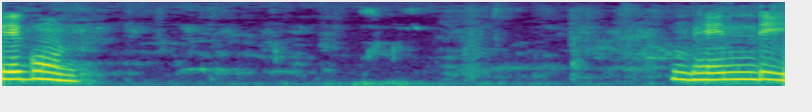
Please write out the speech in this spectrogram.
বেগুন, ভেন্ডি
